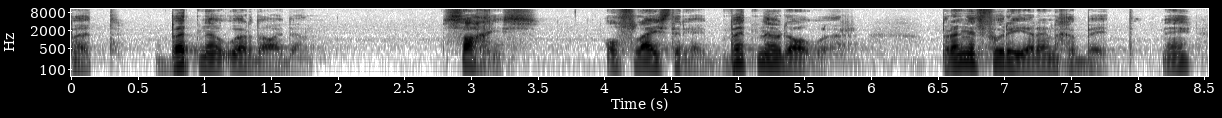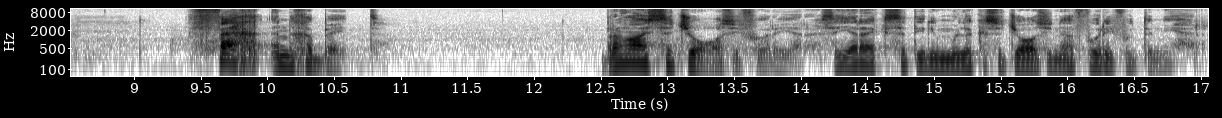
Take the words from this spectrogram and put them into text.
bid. Bid nou oor daai ding. Saggies. Al fluister jy, bid nou daaroor. Bring dit voor die Here in gebed, nê? Nee? Veg in gebed. Bring daai situasie voor die Here. Sê Here, ek sit hierdie moeilike situasie nou voor U voete neer.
